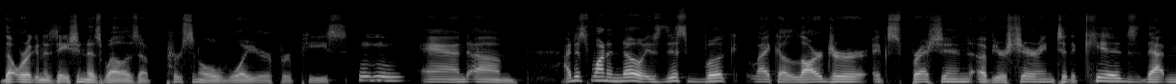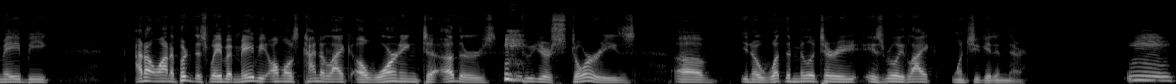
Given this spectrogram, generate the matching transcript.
the organization as well as a personal warrior for peace. hmm And um, I just want to know is this book like a larger expression of your sharing to the kids that maybe, I don't want to put it this way, but maybe almost kind of like a warning to others through your stories of, you know, what the military is really like once you get in there? Mm.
